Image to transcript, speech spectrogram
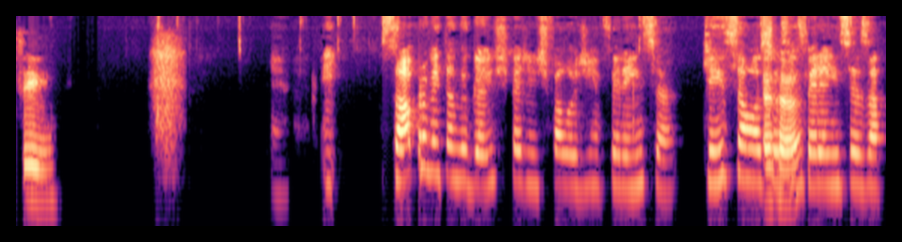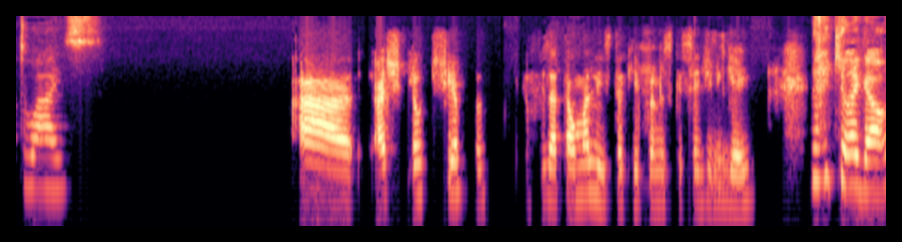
Sim. É. E só aproveitando o gancho que a gente falou de referência, quem são as uhum. suas referências atuais? Ah, acho que eu tinha. Eu fiz até uma lista aqui para não esquecer de ninguém. que legal.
